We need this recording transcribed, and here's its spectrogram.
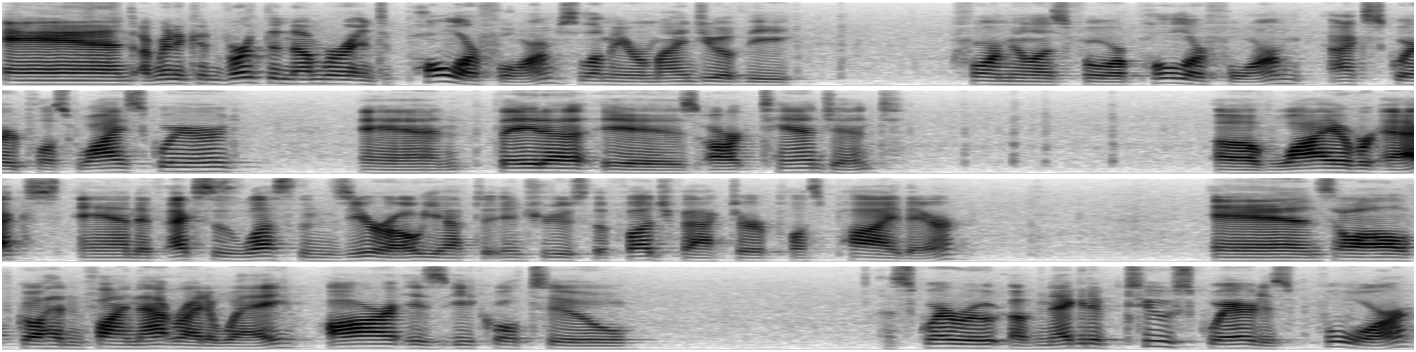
And I'm going to convert the number into polar form. So let me remind you of the formulas for polar form. x squared plus y squared. And theta is arctangent of y over x. And if x is less than 0, you have to introduce the fudge factor plus pi there. And so I'll go ahead and find that right away. r is equal to the square root of negative 2 squared is 4.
